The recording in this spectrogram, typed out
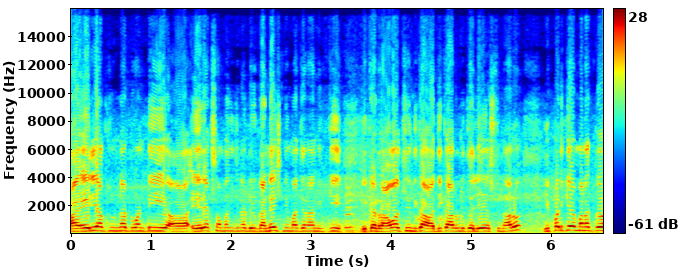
ఆ ఏరియాకు ఉన్నటువంటి ఏరియాకు సంబంధించినటువంటి గణేష్ నిమజ్జనానికి ఇక్కడ రావాల్సిందిగా అధికారులు తెలియజేస్తున్నారు. ఇప్పటికే మనకు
